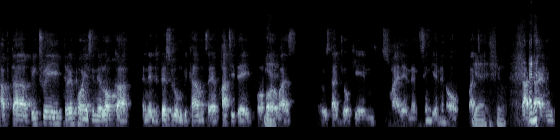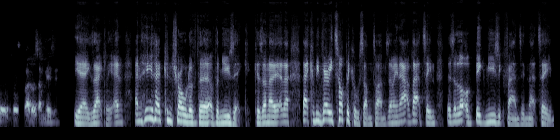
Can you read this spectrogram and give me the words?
after victory, three points in the locker, and then the dressing room becomes a party day for yeah. all of us. We start joking, smiling, and singing and all. But yeah, sure. That and, time, squad was amazing. Yeah, exactly. And and who had control of the of the music? Because I know that that can be very topical sometimes. I mean, out of that team, there's a lot of big music fans in that team.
